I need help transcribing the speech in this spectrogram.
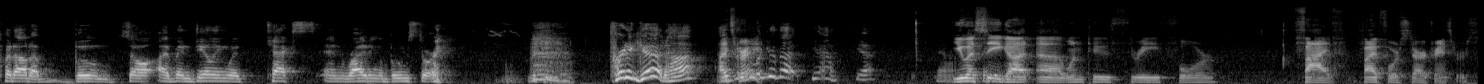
put out a boom. So I've been dealing with texts and writing a boom story. Look at you. Pretty good, huh? That's great. Look at that. Yeah, yeah. yeah. USC got uh, one, two, three, four, five, five four-star transfers.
